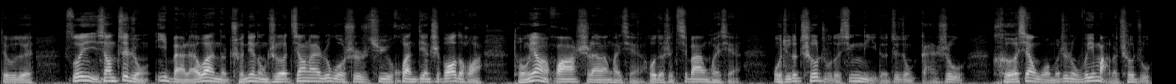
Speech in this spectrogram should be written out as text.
对不对？所以像这种一百来万的纯电动车，将来如果是去换电池包的话，同样花十来万块钱，或者是七八万块钱。我觉得车主的心理的这种感受和像我们这种威马的车主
